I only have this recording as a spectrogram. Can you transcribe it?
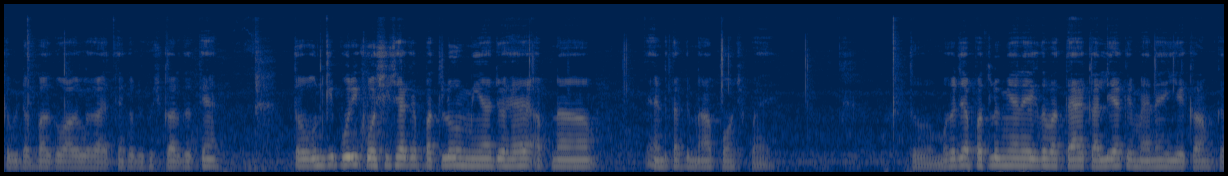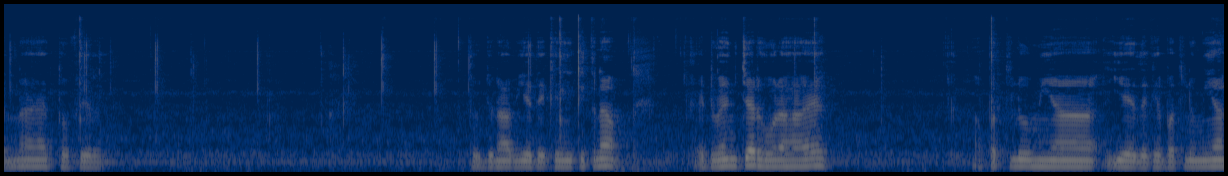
कभी डब्बा को आग लगा देते हैं, कभी कुछ कर देते हैं। तो उनकी पूरी कोशिश है कि पतलू मियाँ जो है अपना एंड तक ना पहुँच पाए। तो मगर जब पतलू मियाँ ने एक दफ़ा तय कर लिया कि मैंने ये काम करना है तो फिर तो जनाब ये देखेंगे कितना एडवेंचर हो रहा है। पतलू मियाँ, ये देखे पतलू मियाँ।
